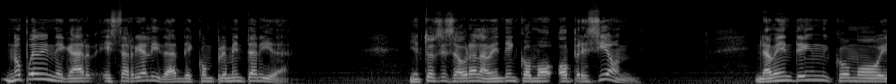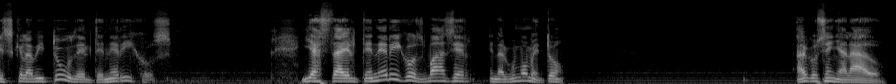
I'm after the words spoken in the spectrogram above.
no pueden negar esta realidad de complementariedad. Y entonces ahora la venden como opresión. La venden como esclavitud el tener hijos. Y hasta el tener hijos va a ser en algún momento algo señalado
